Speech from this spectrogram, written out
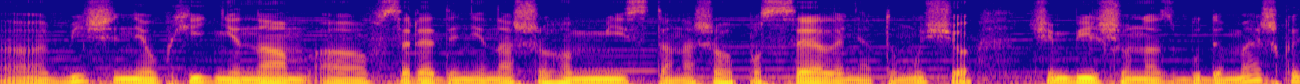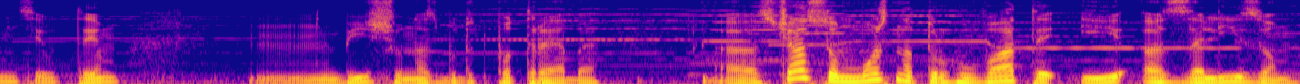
е, більше необхідні нам е, всередині нашого міста, нашого поселення, тому що чим більше у нас буде мешканців, тим більше у нас будуть потреби. Е, З часом можна торгувати і залізом.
